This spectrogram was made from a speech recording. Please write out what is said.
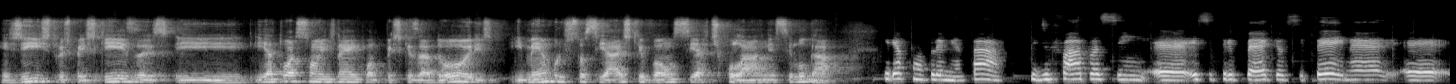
registros, pesquisas e, e atuações, né, enquanto pesquisadores e membros sociais que vão se articular nesse lugar. Queria complementar que de fato assim é, esse tripé que eu citei, né, é,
